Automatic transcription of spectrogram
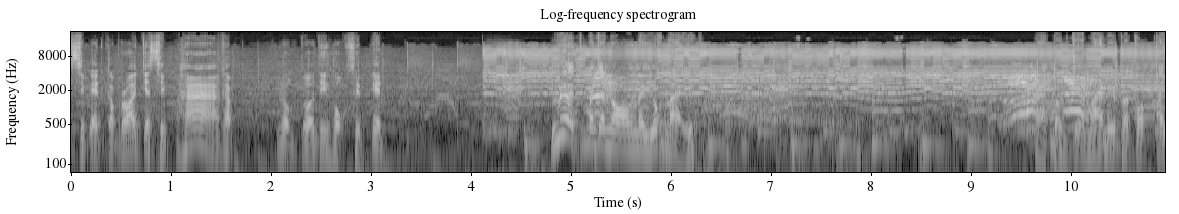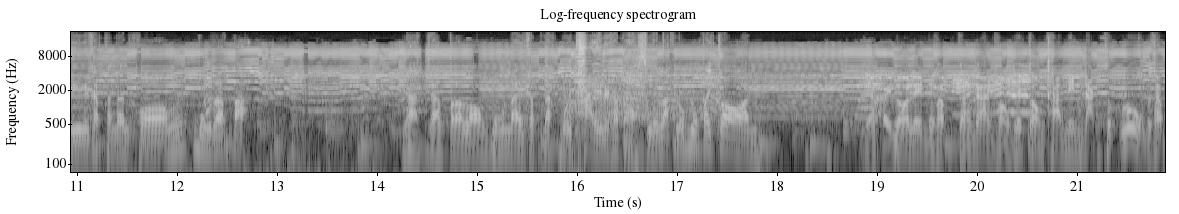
171 กับ 175 ครับ ลงตัวที่ 61 เลือดมันจะนองในยกไหนแต่ต้นเกมมานี่ปรากฏตีเลยครับทางด้านของมูราตะ อยากจะประลองวงในกับนักมวยไทยนะครับอะเสียหลักล้มลงไปก่อน อย่าไปล้อเล่นนะครับ ทางด้านของเพชรทองคำนี่หนักทุกลูกนะครับ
